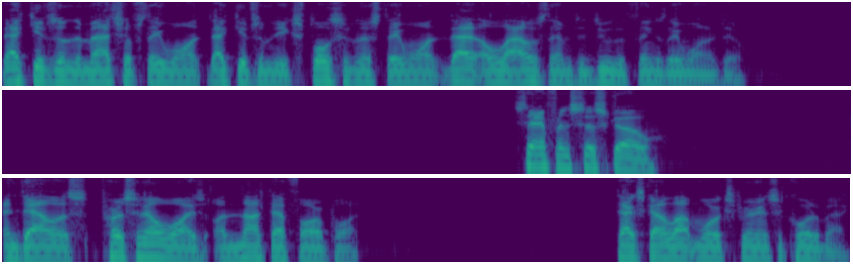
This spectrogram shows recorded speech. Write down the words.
That gives them the matchups they want. That gives them the explosiveness they want. That allows them to do the things they want to do. San Francisco and Dallas, personnel wise, are not that far apart. Dak's got a lot more experience at quarterback.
